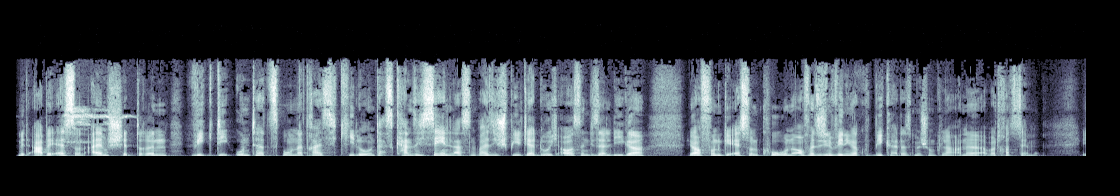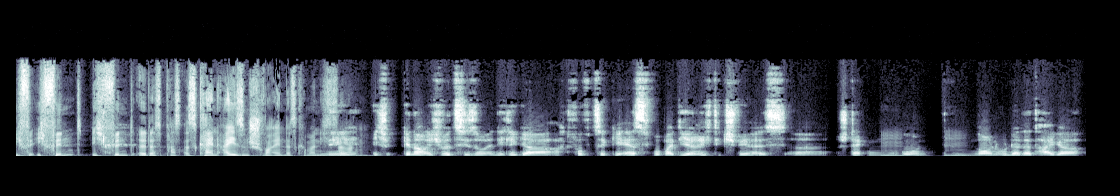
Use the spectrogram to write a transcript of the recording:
mit ABS und allem Shit drin, wiegt die unter 230 Kilo und das kann sich sehen lassen, weil sie spielt ja durchaus in dieser Liga, ja, von GS und Co. Ne? Auch wenn sie weniger Kubik hat, das ist mir schon klar, ne? Aber trotzdem, ich, ich finde, ich finde, äh, das passt. Also kein Eisenschwein, das kann man nicht Nee, sagen. ich, genau, ich würde sie so in die Liga 850 GS, wobei die ja richtig schwer ist, äh, stecken Mhm. und Mhm. 900er Tiger,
